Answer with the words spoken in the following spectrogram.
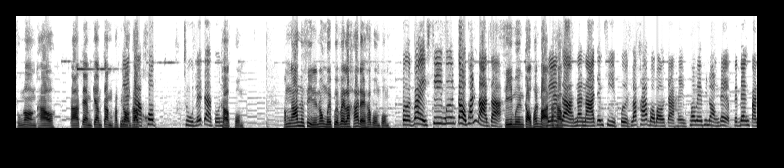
ถุงน่องเขาตาแต้มแก้มจ้ำครับพี่น้องครับ แม่จ้ะครบสูตรเลยจ้ะตัวนี้ ครับผมงามๆจังสี่เนี่ยน้องเหมยเปิดไว้ราคาใดครับผมผม เปิดไว้สี่หมื่นเก้าพันบาทจ้ะ49,000บาทแม่นะครับ จ้ะหนาๆจังสี่เปิดราคาเบาๆจ้ะให้พ่อแม่พี่น้องได้ไปแบ่งปัน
